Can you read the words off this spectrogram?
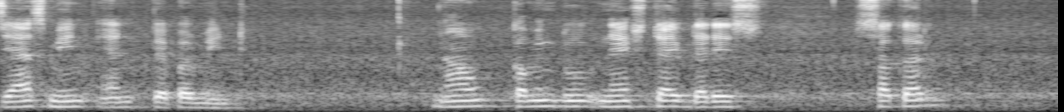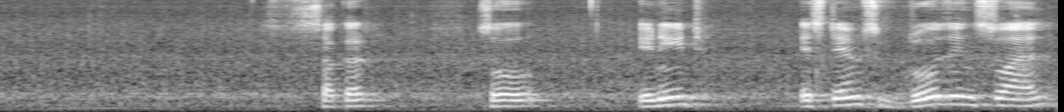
jasmine and peppermint. Now coming to next type that is sucker sucker. So in it stems grows in soil.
